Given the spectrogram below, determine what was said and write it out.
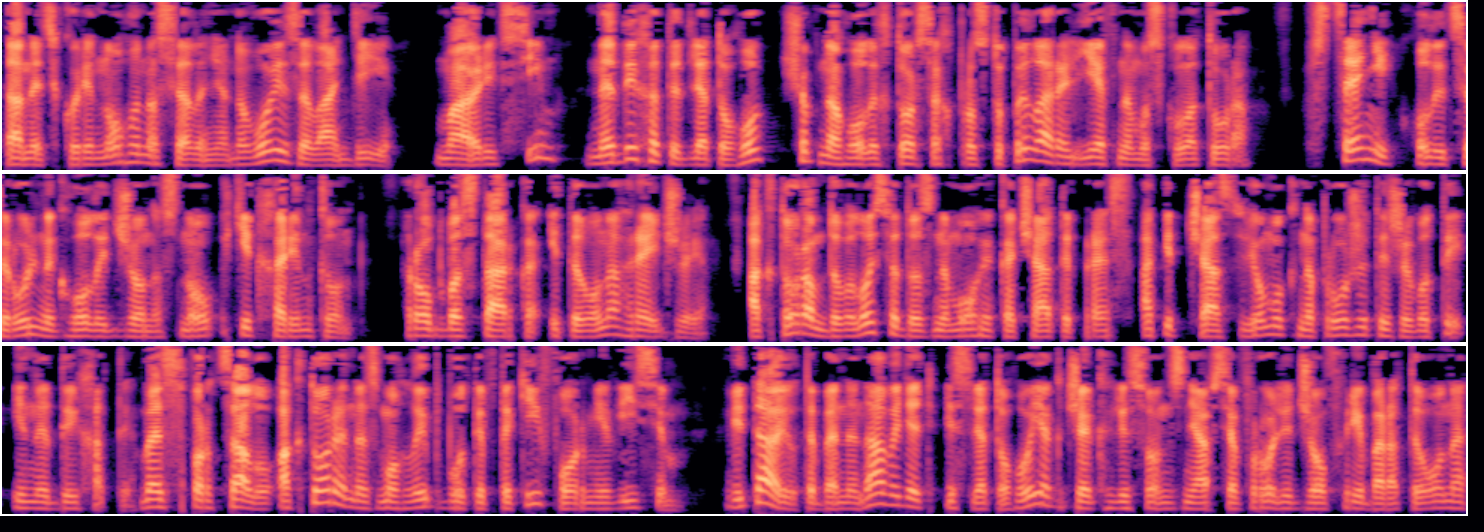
танець корінного населення Нової Зеландії. Маорі 7. не дихати для того, щоб на голих торсах проступила рельєфна мускулатура. В сцені, коли цирульник голить Джона Сноу, Кіт Харрінгтон, Робба Старка і Теона Грейджоя. Акторам довелося до знемоги качати прес, а під час зйомок напружити животи і не дихати. Без спортзалу актори не змогли б бути в такій формі 8. Вітаю, тебе ненавидять. Після того, як Джек Глісон знявся в ролі Джофрі Баратеона,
